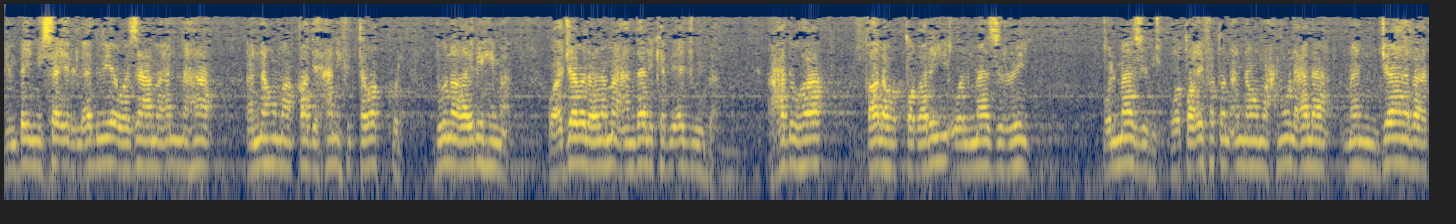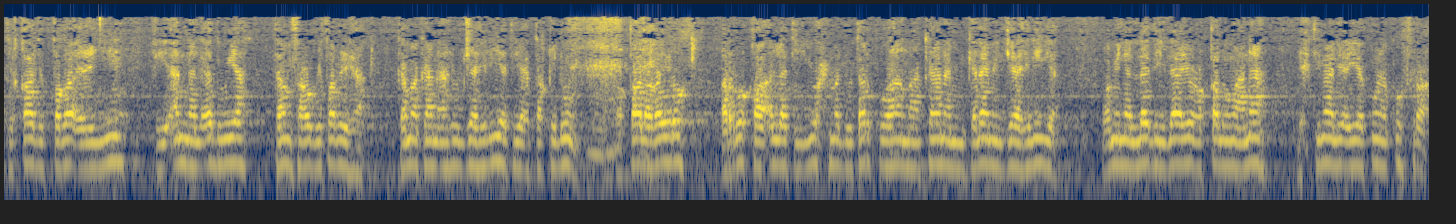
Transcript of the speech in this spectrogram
من بين سائر الأدوية وزعم أنها أنهما قادحان في التوكل. دون غيرهما وأجاب العلماء عن ذلك بأجوبة. أحدها قاله الطبري والمازري والمازري وطائفة أنه محمول على من جانب اعتقاد الطبائعيين في أن الأدوية تنفع بطبعها كما كان أهل الجاهلية يعتقدون. وقال غيره الرقى التي يحمد تركها ما كان من كلام الجاهلية ومن الذي لا يعقل معناه لاحتمال أن يكون كفرا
